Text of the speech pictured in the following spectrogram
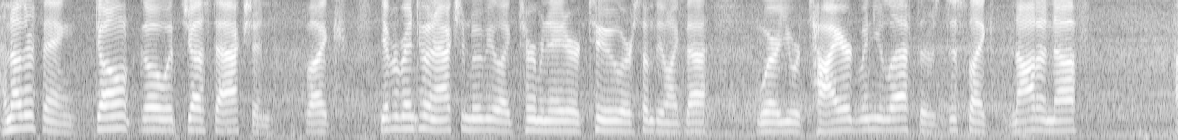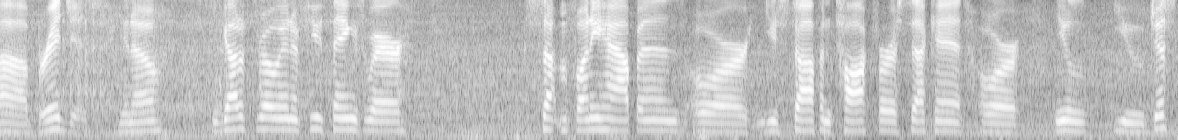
another thing don't go with just action. Like you ever been to an action movie like Terminator 2 or something like that where you were tired when you left? There was just like not enough uh, bridges you know? You got to throw in a few things where something funny happens or you stop and talk for a second or you you just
